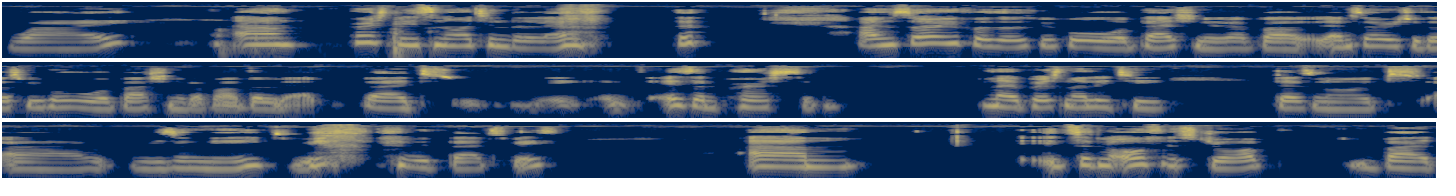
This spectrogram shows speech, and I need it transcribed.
Why? Um, firstly, it's not in the lab. I'm sorry for those people who are passionate about, I'm sorry to those people who are passionate about the lab, but as a person, my personality does not, uh, resonate with, with that space. Um, it's an office job, but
